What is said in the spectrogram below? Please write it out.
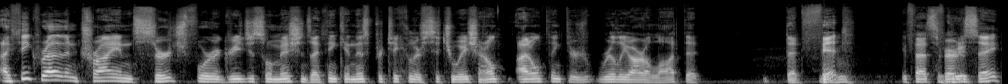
I think rather than try and search for egregious omissions, I think in this particular situation, I don't I don't think there really are a lot that that fit, if that's fair to say.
